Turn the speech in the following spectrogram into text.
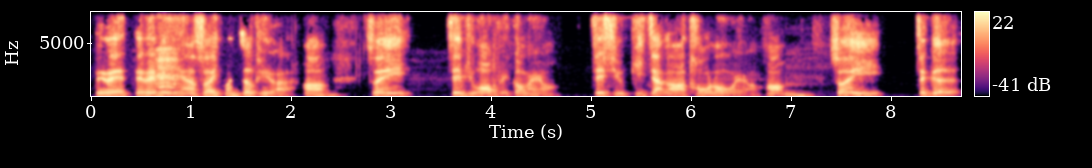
对不对？对不对？压，所以关这票了啊。所以这是我别讲的哦。这是有记者给他透露的哦哈，所以这个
